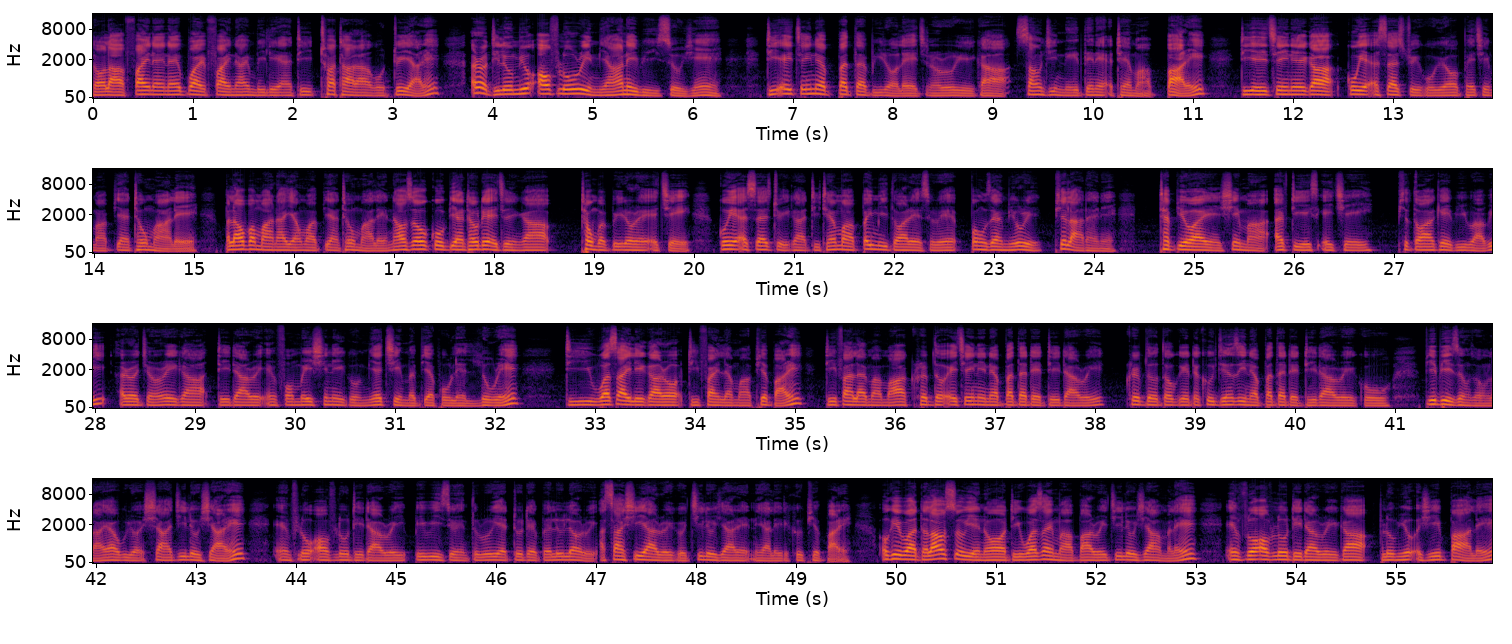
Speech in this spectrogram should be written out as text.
ဒေါ်လာ599.59 million အထိထွက်ထားတာကိုတွေ့ရတယ်အဲ့တော့ဒီလိုမျိုး outflow တွေများနေပြီဆိုရင်ဒီ exchange နဲ့ပတ်သက်ပြီးတော့လဲကျွန်တော်တို့တွေကစောင့်ကြည့်နေတဲ့အထက်မှာပါတယ် ဒီ exchange တွေကကိုယ့်ရဲ့ assets တွေကိုရောဘယ်ချိန်မှာပြန်ထုတ်မှာလဲဘယ်လောက်ပမာဏရောက်မှပြန်ထုတ်မှာလဲနောက်ဆုံးကိုပြန်ထုတ်တဲ့အချိန်ကထုတ်မပေးတော့တဲ့အချိန်ကိုယ့်ရဲ့ assets တွေကဒီထဲမှာပိတ်မိသွားတယ်ဆိုတော့ပုံစံမျိုးတွေဖြစ်လာနိုင်တယ်ထပ်ပြောရရင်ရှေ့မှာ FTX exchange ဖြစ်သွားခဲ့ပြီးပါပြီအဲ့တော့ကျွန်တော်တွေက data တွေ information တွေကိုမျက်ခြေမပြတ်ဖို့လဲလိုတယ်ဒီ website လေးကတော့ဒီ file မှာဖြစ်ပါတယ်ဒီ file မှာမှာ crypto exchange တွေနဲ့ပတ်သက်တဲ့ data တွေ crypto token တစ်ခုချင်းစီနဲ့ပတ်သက်တဲ့ data တွေကိုပြည့်ပြည့်စုံစုံလာရောက်ပြီးတော့ရှာကြည့်လို့ရတယ် inflow outflow data တွေပြီးပြီဆိုရင်သူတို့ရဲ့ total value လောက်တွေအစရှိရတွေကိုကြည့်လို့ရတဲ့နေရာလေးတစ်ခုဖြစ်ပါတယ် okay ပါဒီလောက်ဆိုရင်တော့ဒီ website မှာဘာတွေကြည့်လို့ရမလဲ inflow outflow data တွေကဘယ်လိုမျိုးအရေးပါလဲ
